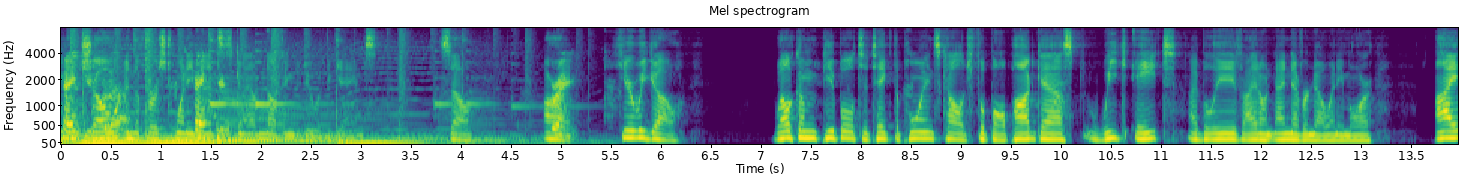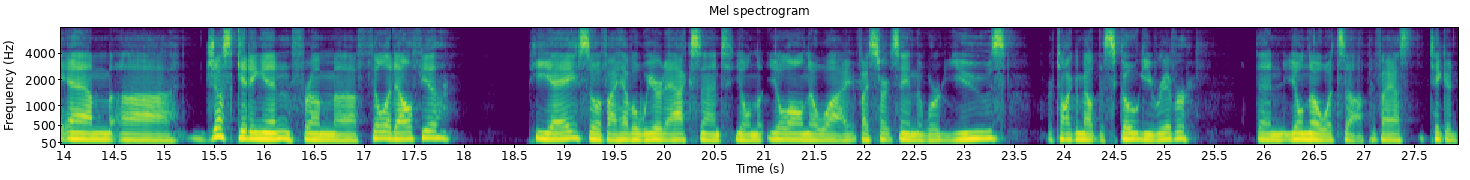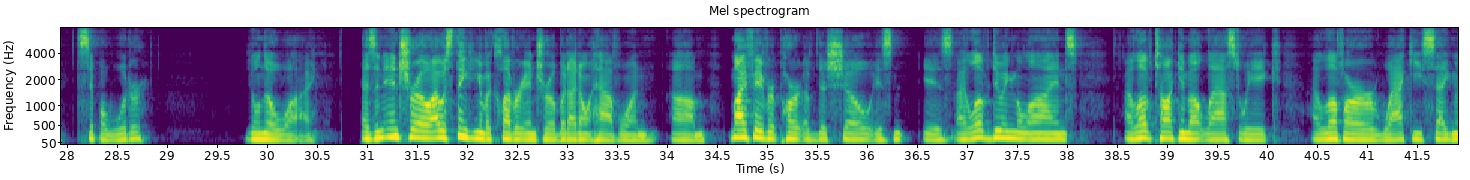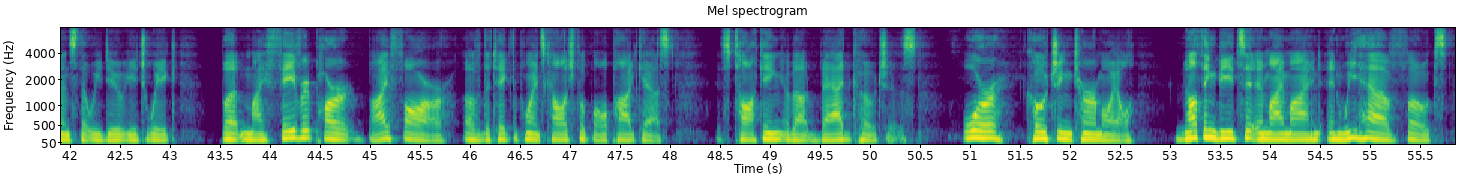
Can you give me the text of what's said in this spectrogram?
40 minute show, and the first 20 Thank minutes you. is going to have nothing to do with the games. So, all right. right, here we go. Welcome, people, to Take the Points College Football Podcast, Week Eight, I believe. I don't, I never know anymore. I am uh, just getting in from uh, Philadelphia, PA. So if I have a weird accent, you'll you'll all know why. If I start saying the word "use" or talking about the Schuylkill River, then you'll know what's up. If I ask take a sip of water, you'll know why. As an intro, I was thinking of a clever intro, but I don't have one. Um, my favorite part of this show is is I love doing the lines. I love talking about last week. I love our wacky segments that we do each week. But my favorite part by far of the Take the Points College Football podcast is talking about bad coaches or coaching turmoil. Nothing beats it in my mind. And we have, folks,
